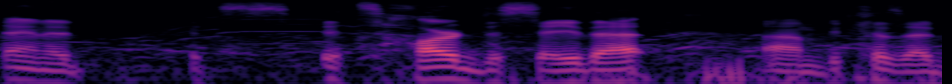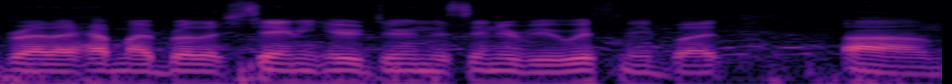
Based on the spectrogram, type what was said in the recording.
and it it's it's hard to say that um, because I'd rather have my brother standing here doing this interview with me, but um,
